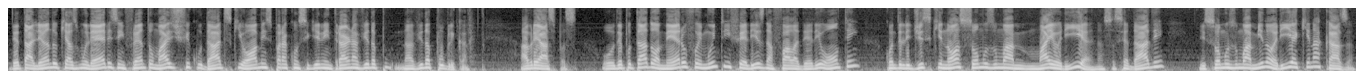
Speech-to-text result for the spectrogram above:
detalhando que as mulheres enfrentam mais dificuldades que homens para conseguir entrar na vida, na vida pública. Abre aspas. O deputado Homero foi muito infeliz na fala dele ontem, quando ele disse que nós somos uma maioria na sociedade e somos uma minoria aqui na casa.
